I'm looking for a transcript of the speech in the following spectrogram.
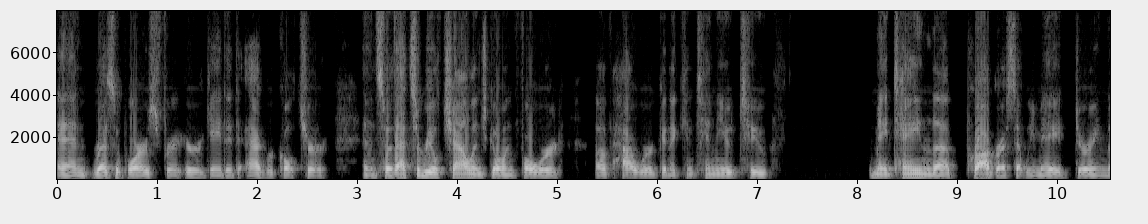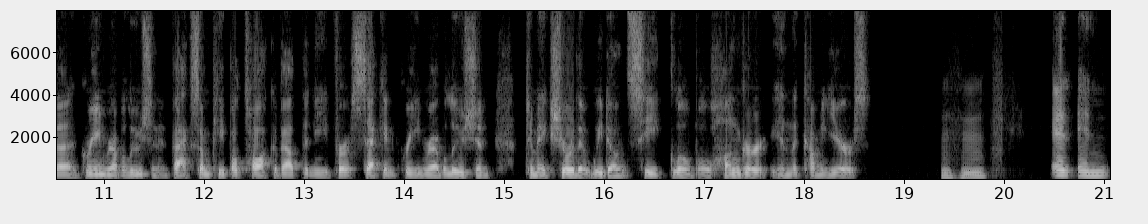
and reservoirs for irrigated agriculture. And so that's a real challenge going forward of how we're going to continue to maintain the progress that we made during the green revolution. In fact some people talk about the need for a second green revolution to make sure that we don't see global hunger in the coming years. Mm-hmm. and and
